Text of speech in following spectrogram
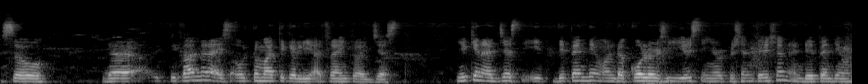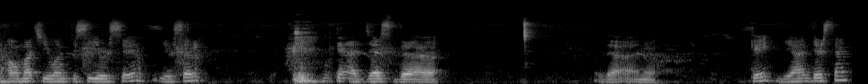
So the, the camera is automatically uh, trying to adjust you can adjust it depending on the colors you use in your presentation and depending on how much you want to see yourself yourself. You can adjust the the no okay do you understand?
